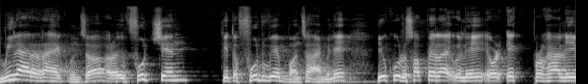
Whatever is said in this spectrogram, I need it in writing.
मिलाएर राखेको हुन्छ र यो फुड चेन कि त फुड वेब भन्छ हामीले यो कुरो सबैलाई उसले एउटा एक प्रकारले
